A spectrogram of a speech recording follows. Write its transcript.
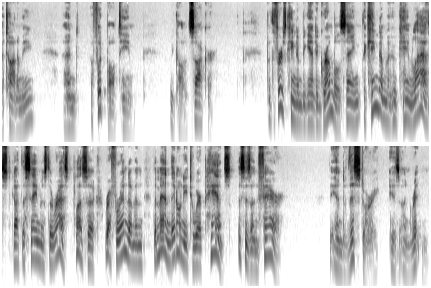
autonomy, and a football team. We call it soccer. But the first kingdom began to grumble, saying, The kingdom who came last got the same as the rest, plus a referendum, and the men, they don't need to wear pants. This is unfair. The end of this story is unwritten.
